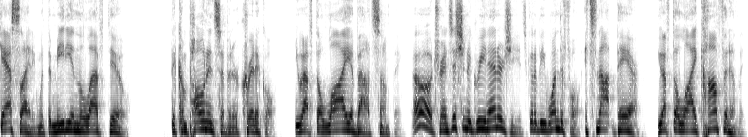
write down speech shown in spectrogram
Gaslighting, what the media and the left do, the components of it are critical. You have to lie about something. Oh, transition to green energy. It's going to be wonderful. It's not there. You have to lie confidently.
